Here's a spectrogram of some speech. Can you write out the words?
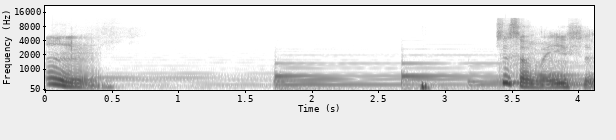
嗯，是什么意思？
